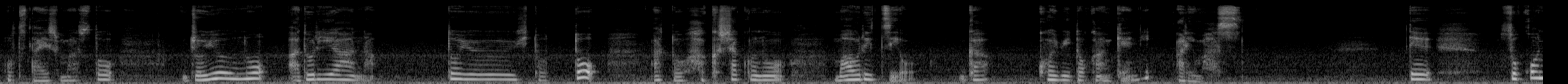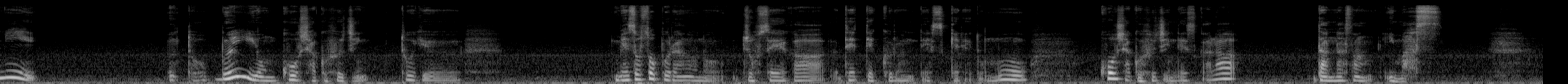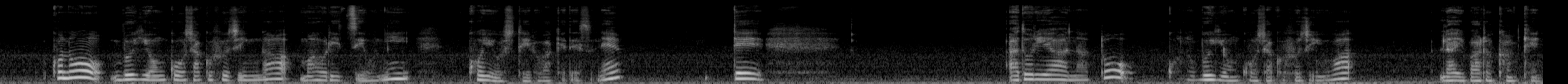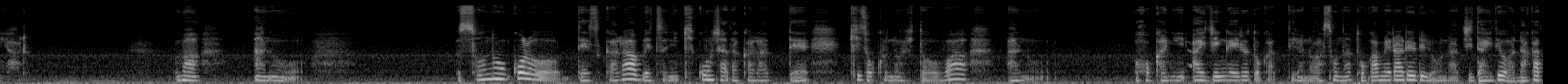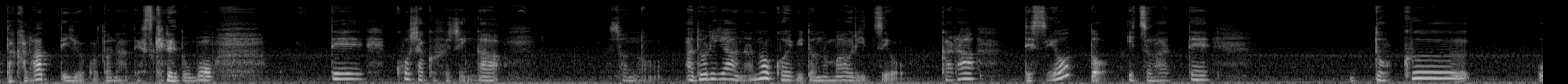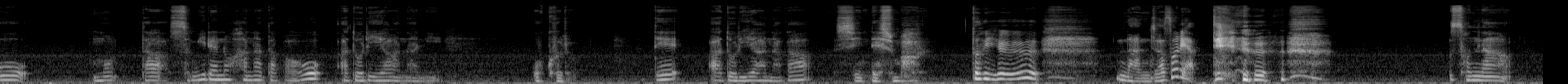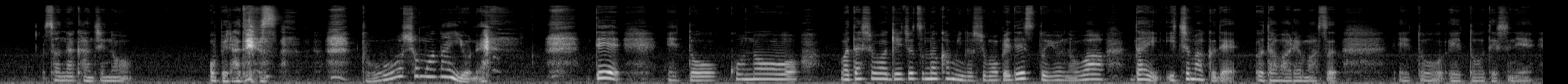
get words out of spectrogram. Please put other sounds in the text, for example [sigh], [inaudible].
お伝えしますと女優のアドリアーナという人とあと伯爵のマウリツィオが恋人関係にあります。でそこに、えっと、ブイヨン公爵夫人というメゾソプラノの女性が出てくるんですけれども公爵夫人ですから旦那さんいます。このブイヨン公爵夫人がマウリツィオに恋をしているわけですね。でアドリアーナとこのブイヨン公爵夫人はライバル関係にある。まああのその頃ですから別に既婚者だからって貴族の人はあの他に愛人がいるとかっていうのはそんな咎められるような時代ではなかったからっていうことなんですけれども。で公爵夫人がそのアドリアーナの恋人のマウリツィオからですよと偽って毒を持ったすみれの花束をアドリアーナに送る。でアドリアーナが死んでしまうというなんじゃそりゃっていうそんなそんな感じのオペラですどうしようもないよねでえっとこの「私は芸術の神のしもべです」というのは第1幕で歌われます。えっとえっとですね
